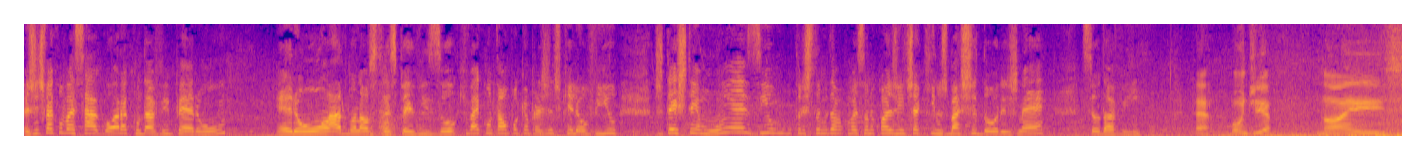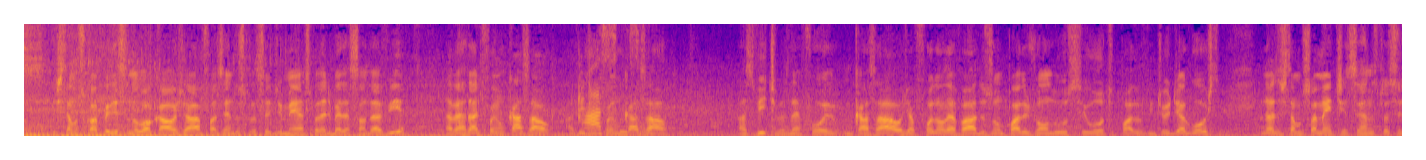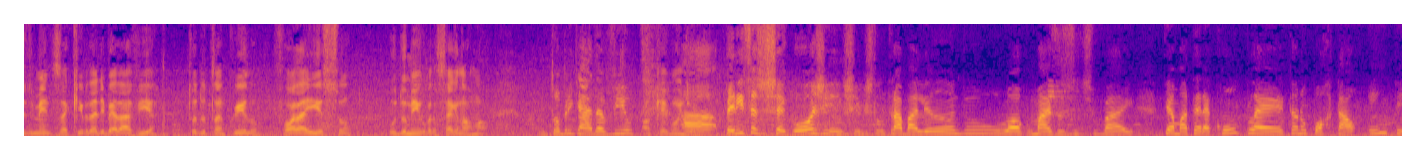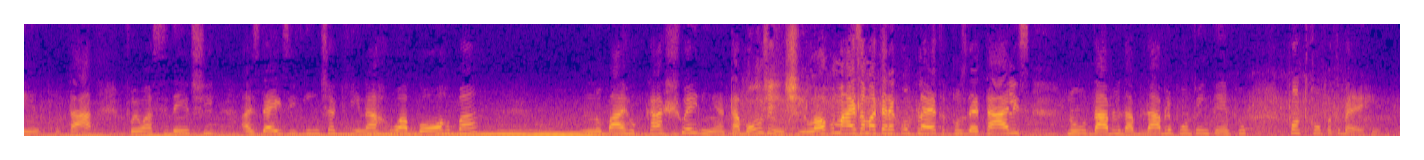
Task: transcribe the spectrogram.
A gente vai conversar agora com o Davi Peron, Heron, lá do Manaus Transpervisor, que vai contar um pouquinho pra gente que ele ouviu de testemunhas e o também estava conversando com a gente aqui nos bastidores, né, seu Davi? É, bom dia. Nós estamos com a perícia no local já, fazendo os procedimentos para a liberação da via. Na verdade, foi um casal. A vítima Ah, foi sim, um casal. As vítimas, né? Foi um casal, já foram levados um para o João Lúcio e o outro para o 28 de agosto. E nós estamos somente encerrando os procedimentos aqui para liberar a via. Tudo tranquilo. Fora isso, o domingo prossegue normal. Muito obrigada, viu? Ok, bom dia. A perícia já chegou, gente, eles estão trabalhando. Logo mais a gente vai ter a matéria completa no portal Em Tempo, tá? Foi um acidente às 10h20 aqui na Rua Borba, no bairro Cachoeirinha, tá bom, gente? Logo mais a matéria completa com os detalhes no www.emtempo.com.br.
